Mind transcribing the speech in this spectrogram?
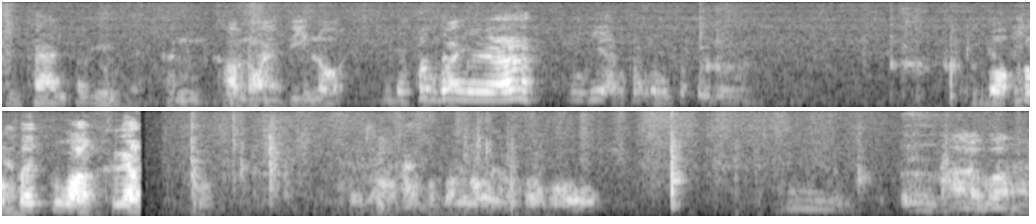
ถิ่นฐานเขาเองเนี่ยคันเขาหน่อยปีโลดแต่คนทางเหนือเรียกเขาเองก็ไปดูบอกเขาไปกลัวเครื่องใครเขาบอกเขาโอ้โหเอาละว่าหา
